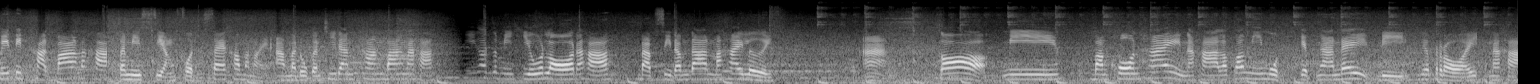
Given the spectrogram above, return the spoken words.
มีติดขัดบ้างนะคะ จะมีเสียงฝนแทรกเข้ามาหน่อยอะมาดูกันที่ด้านข้างบ้างนะคะ ก็จะมีคิ้วล้อนะคะ แบบสีดำด้านมาให้เลยอะก็มีบางโคนให้นะคะ แล้วก็มีหมุดเก็บงานได้ดีเรียบร้อยนะคะ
